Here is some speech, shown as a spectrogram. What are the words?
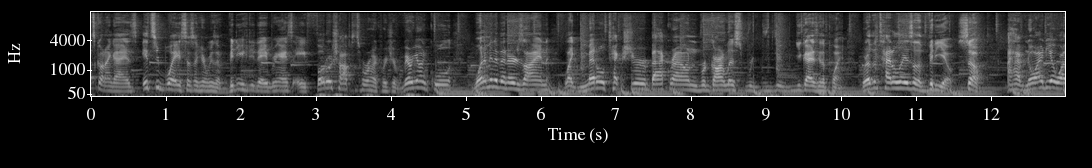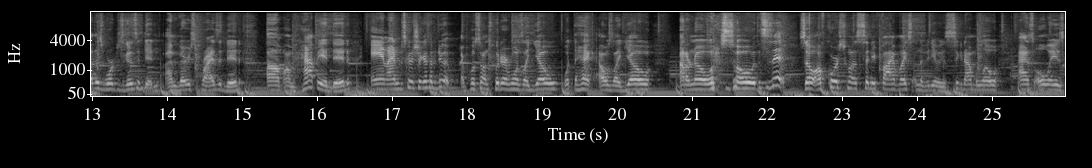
What's going on guys? It's your boy Cesar here with a video here today bringing guys a Photoshop tutorial how to create your very own cool one minute banner design like metal texture background regardless you guys get the point. Whatever the title is of the video. So I have no idea why this worked as good as it did. I'm very surprised it did. Um, I'm happy it did, and I'm just gonna show you guys how to do it. I posted on Twitter, everyone's like, yo, what the heck? I was like, yo, I don't know. So this is it. So of course, you want 275 likes on the video. You can stick it down below. As always,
